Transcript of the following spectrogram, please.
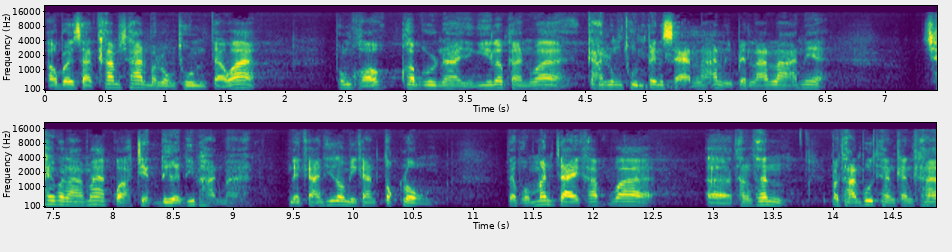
เอาบริษัทข้ามชาติมาลงทุน แต่ว่าผมขอความกรุณาอย่างนี้แล้วกันว่าการลงทุนเป็นแสนล้านหรือเป็นล้านล้านเนี่ยใช้เวลามากกว่า 7 เดือนที่ผ่านมา ในการที่ต้องมีการตกลง แต่ผมมั่นใจครับว่าทางท่านประธานผู้แทนการค้า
